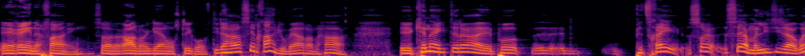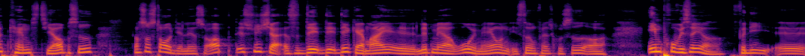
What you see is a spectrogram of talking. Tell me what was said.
af ren erfaring, så er det rart nok lige at have nogle stikord. Fordi det har jeg set radioværterne har. Øh, kender ikke det der øh, på øh, P3, så ser man lige de der webcams, de er oppe og sidde, og så står de og læser op. Det synes jeg, altså det, det, det gav mig øh, lidt mere ro i maven, i stedet for at jeg skulle sidde og improvisere. Fordi øh,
